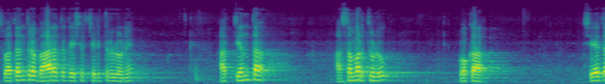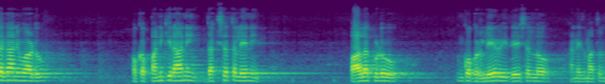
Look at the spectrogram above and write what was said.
స్వతంత్ర భారతదేశ చరిత్రలోనే అత్యంత అసమర్థుడు ఒక చేతగానివాడు ఒక పనికిరాని దక్షత లేని పాలకుడు ఇంకొకరు లేరు ఈ దేశంలో అనేది మాత్రం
